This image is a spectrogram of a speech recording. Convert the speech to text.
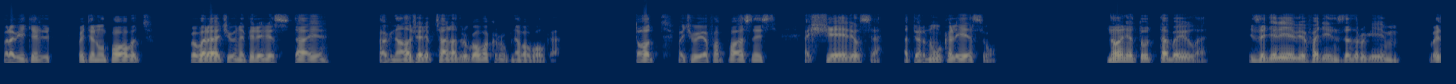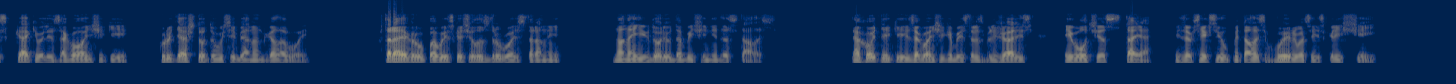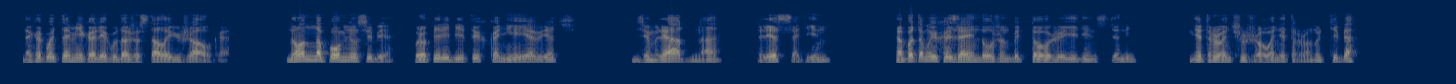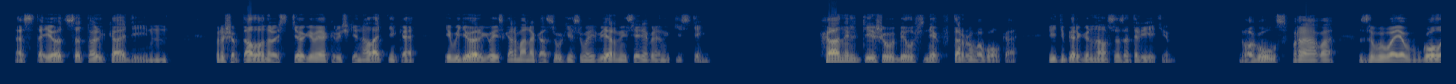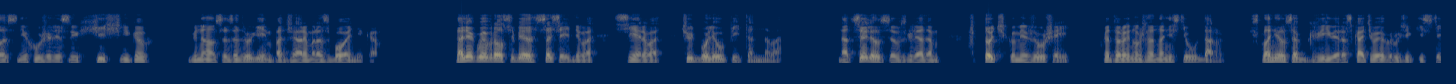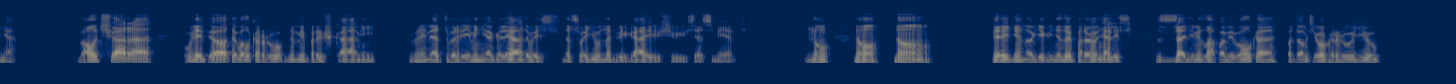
Правитель потянул повод, поворачивая на перерез стаи, погнал жеребца на другого крупного волка. Тот, почуяв опасность, ощерился, отвернул к лесу. Но не тут-то было. Из-за деревьев один за другим выскакивали загонщики, крутя что-то у себя над головой. Вторая группа выскочила с другой стороны, но на их долю добычи не досталось. Охотники и загонщики быстро сближались, и волчья стая изо всех сил пыталась вырваться из клещей. На какой-то миг Олегу даже стало их жалко, но он напомнил себе про перебитых коней и овец. Земля одна, лес один, а потому и хозяин должен быть тоже единственный. Не тронь чужого, не тронуть тебя. Остается только один прошептал он, расстегивая крючки налатника и выдергивая из кармана косухи свой верный серебряный кистень. Хан Эльтишу убил в снег второго волка и теперь гнался за третьим. Вагул справа, завывая в голос не хуже лесных хищников, гнался за другим поджарым разбойником. Олег выбрал себе соседнего, серого, чуть более упитанного. Нацелился взглядом в точку между ушей, в которой нужно нанести удар, склонился к гриве, раскачивая грузик кистеня. Волчара улепетывал крупными прыжками, время от времени оглядываясь на свою надвигающуюся смерть. «Ну, ну, ну!» Передние ноги гнедой поравнялись с задними лапами волка, потом с его грудью.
